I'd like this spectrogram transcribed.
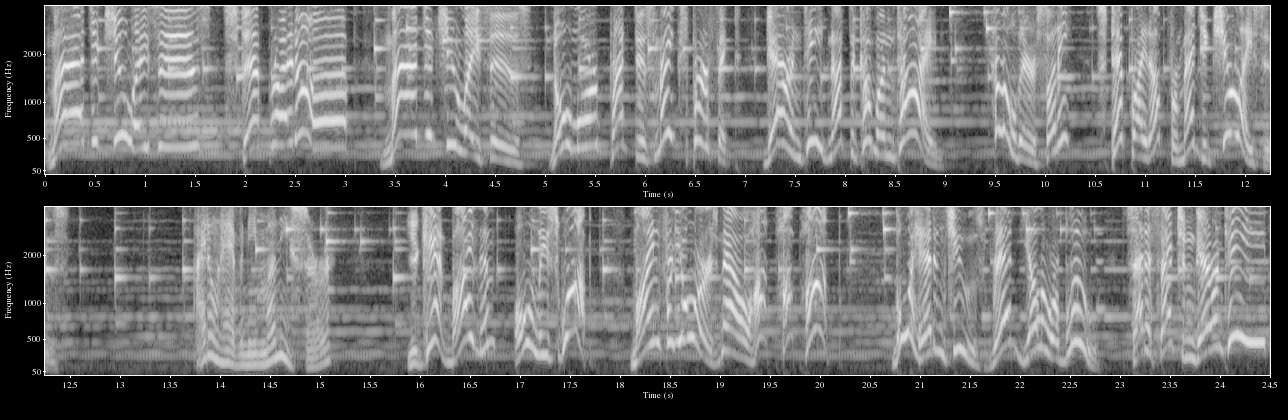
Magic shoelaces! Step right up! Magic shoelaces! No more practice makes perfect. Guaranteed not to come untied. Hello there, Sonny. Step right up for magic shoelaces. I don't have any money, sir. You can't buy them, only swap. Mine for yours. Now hop, hop, hop. Go ahead and choose red, yellow, or blue. Satisfaction guaranteed.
